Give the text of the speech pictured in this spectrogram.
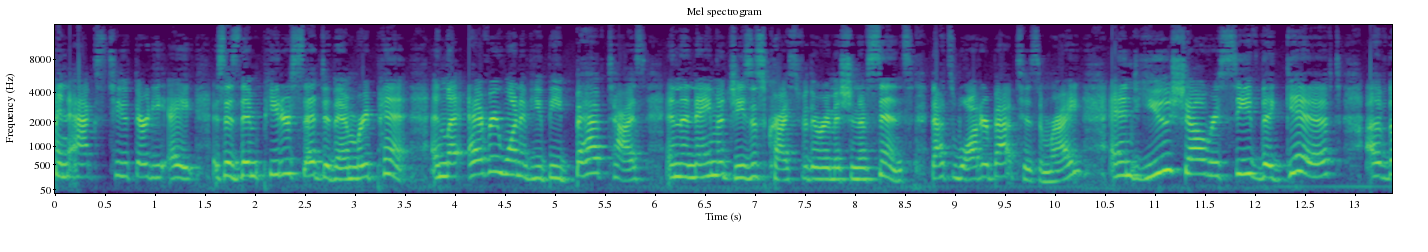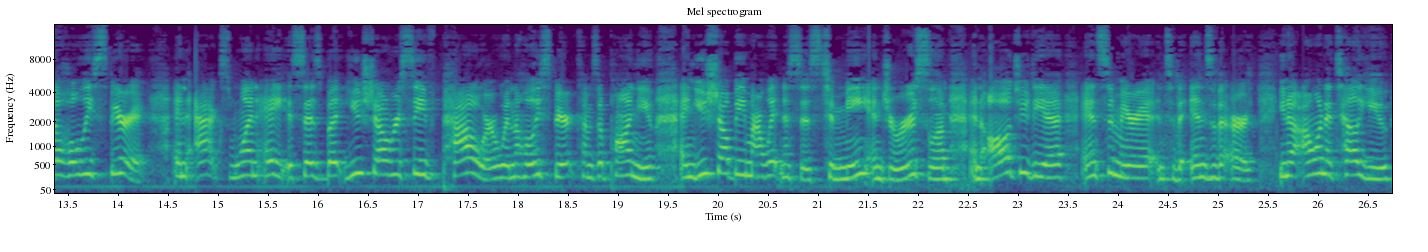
in Acts 2:38 it says then Peter said to them repent and let every one of you be baptized in the name of Jesus Christ for the remission of sins that's water baptism right? And you shall receive the gift of the Holy Spirit. In Acts 1:8 it says but you shall receive power when the Holy Spirit comes upon you and you shall be my witnesses to me in Jerusalem and all Judea and Samaria and to the ends of the earth. You know I want to tell you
